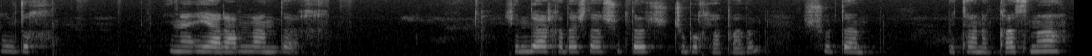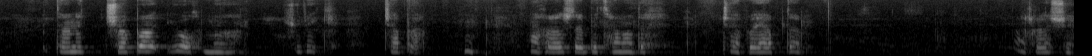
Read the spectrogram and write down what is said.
bulduk. Yine yararlandık. Şimdi arkadaşlar şuradan şu çubuk yapalım. Şuradan bir tane kasma, bir tane çapa yok mu? Çürük çapa. Arkadaşlar bir tane de çapa yaptım. Arkadaşlar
